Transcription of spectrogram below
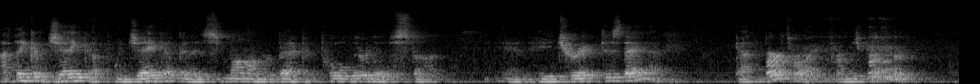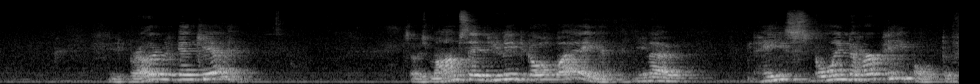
I think of Jacob when Jacob and his mom, Rebecca, pulled their little stunt, and he tricked his dad got the birthright from his brother. His brother was going to kill him. So his mom said, You need to go away. And, you know, he's going to her people to,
